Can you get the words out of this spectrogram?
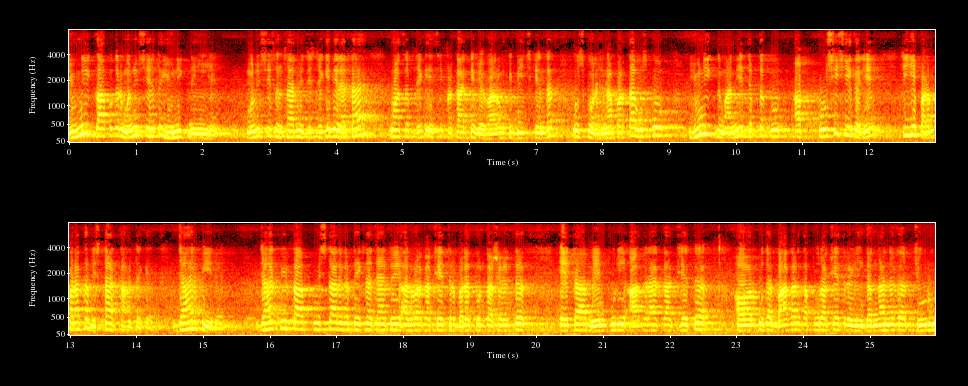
यूनिक आप अगर मनुष्य हैं तो यूनिक नहीं है। मनुष्य संसार में जिस जगह भी रहता है, वहाँ सब जगह इसी प्रकार के व्यवहारों के बीच के अंदर उसको रहना पड़ता है। उसको यूनिक न मानिए, जब तक आप कोशिश ये करिए कि ये परंपरा का विस्तार कहाँ तक है। जाहर पीर है। जाहर पीर का आप विस्तार अगर देखना चाहें तो ये अलवर का क्षेत्र, भरतपुर का क्षेत्र, एटा, मैनपुरी, आगरा का क्षेत्र और उधर बागड़ का पूरा क्षेत्र गंगानगर, चूरू,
